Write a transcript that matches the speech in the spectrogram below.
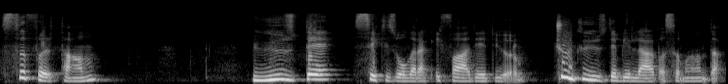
0 tam yüzde 8 olarak ifade ediyorum. Çünkü yüzde birler basamağında.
